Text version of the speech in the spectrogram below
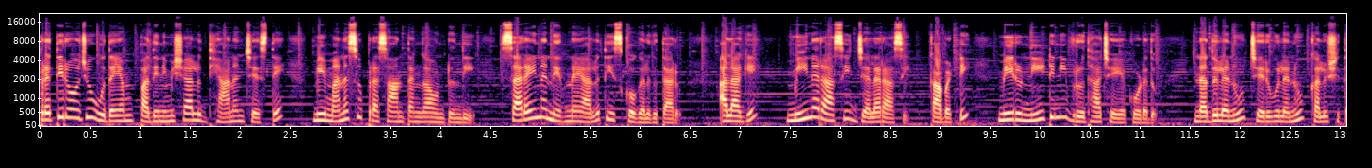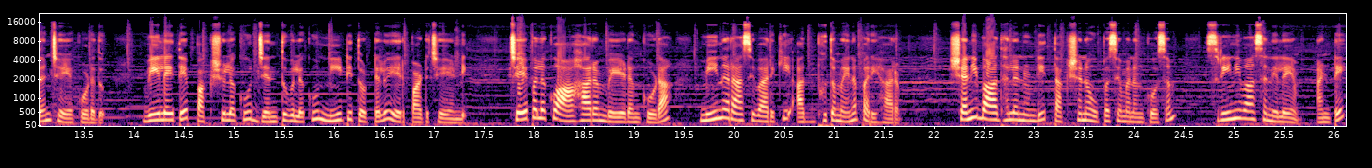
ప్రతిరోజూ ఉదయం పది నిమిషాలు ధ్యానం చేస్తే మీ మనసు ప్రశాంతంగా ఉంటుంది. సరైన నిర్ణయాలు తీసుకోగలుగుతారు. అలాగే మీనరాశి జలరాశి. కాబట్టి మీరు నీటిని వృధా చేయకూడదు. నదులను చెరువులను కలుషితం చేయకూడదు. వీలైతే పక్షులకు జంతువులకు నీటి తొట్టెలు ఏర్పాటు చేయండి. చేపలకు ఆహారం వేయడం కూడా మీనరాశివారికి అద్భుతమైన పరిహారం. శని బాధల నుండి తక్షణ ఉపశమనం కోసం శ్రీనివాస నిలయం అంటే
